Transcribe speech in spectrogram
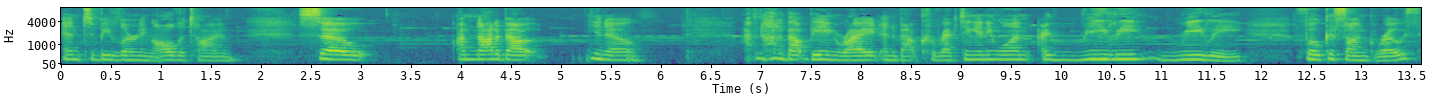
and to be learning all the time. So I'm not about you know, I'm not about being right and about correcting anyone. I really, really focus on growth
